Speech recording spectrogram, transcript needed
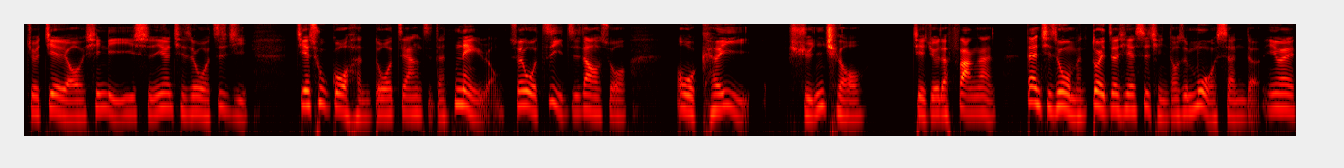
就借由心理医师，因为其实我自己接触过很多这样子的内容，所以我自己知道说，我可以寻求解决的方案。但其实我们对这些事情都是陌生的，因为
